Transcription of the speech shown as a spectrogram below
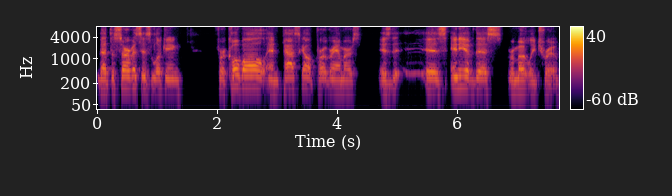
that the service is looking for COBOL and Pascal programmers. Is, the, is any of this remotely true?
